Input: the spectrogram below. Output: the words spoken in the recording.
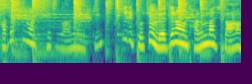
바베큐 맛이 계속 나는 느낌? 확실히 교촌 레드랑은 다른 맛이다.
